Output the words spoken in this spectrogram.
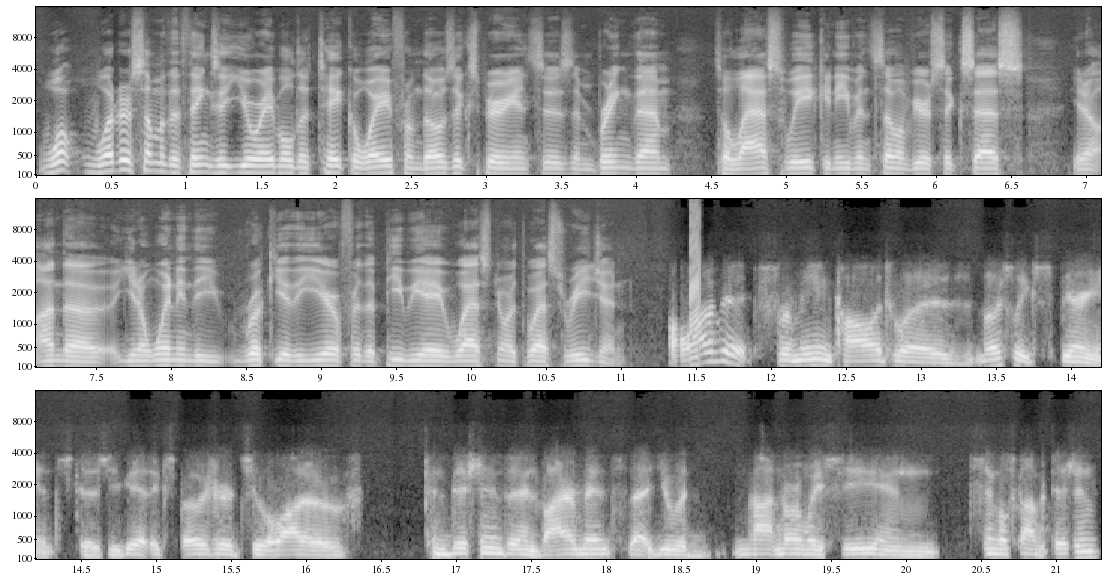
What what are some of the things that you were able to take away from those experiences and bring them to last week, and even some of your success you know, on the you know winning the Rookie of the Year for the PBA West Northwest region? A lot of it for me in college was mostly experience because you get exposure to a lot of conditions and environments that you would not normally see in singles competition.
